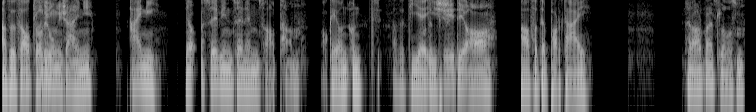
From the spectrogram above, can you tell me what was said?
also Satan. Entschuldigung, ist eine. Eine. Ja, Sevin Senem Satan. Okay, und, und also die Von der ist PDA, auch von der Partei der Arbeitslosen.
